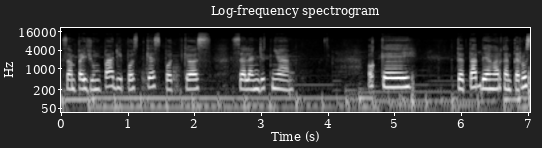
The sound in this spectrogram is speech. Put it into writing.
sampai jumpa di podcast-podcast selanjutnya. Oke, tetap dengarkan terus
